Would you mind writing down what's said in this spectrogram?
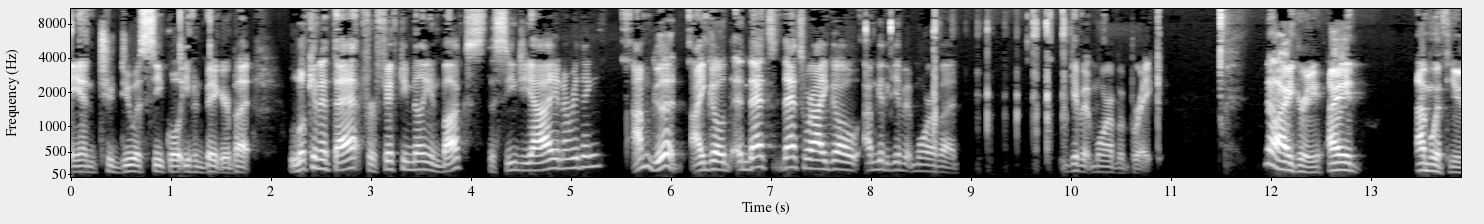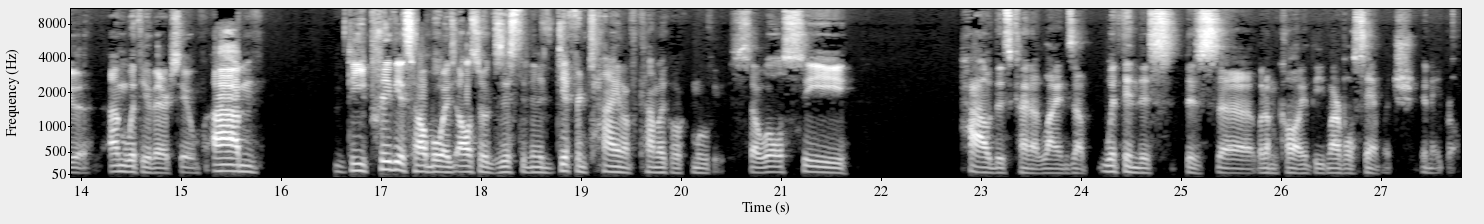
and to do a sequel even bigger. But looking at that for 50 million bucks, the CGI and everything, I'm good. I go and that's that's where I go. I'm going to give it more of a give it more of a break. No, I agree. I I'm with you. I'm with you there too. Um, the previous Hellboys also existed in a different time of comic book movies, so we'll see how this kind of lines up within this this uh, what I'm calling the Marvel sandwich in April.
